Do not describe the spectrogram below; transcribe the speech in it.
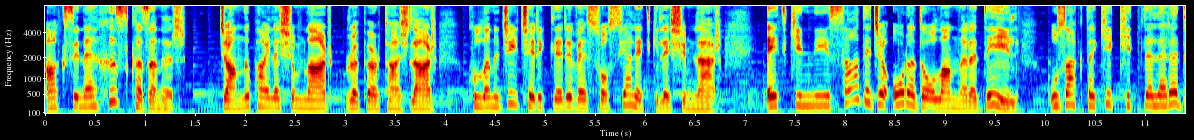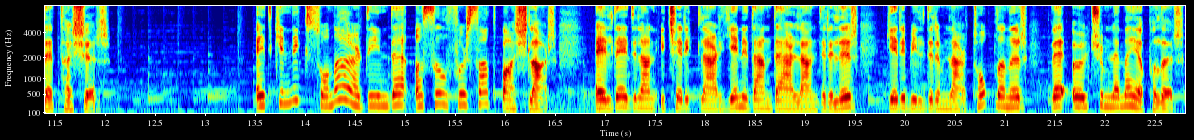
aksine hız kazanır. Canlı paylaşımlar, röportajlar, kullanıcı içerikleri ve sosyal etkileşimler etkinliği sadece orada olanlara değil, uzaktaki kitlelere de taşır. Etkinlik sona erdiğinde asıl fırsat başlar. Elde edilen içerikler yeniden değerlendirilir, geri bildirimler toplanır ve ölçümleme yapılır.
